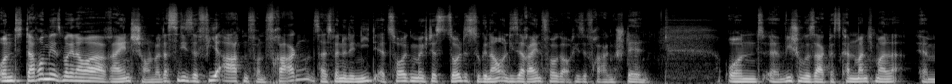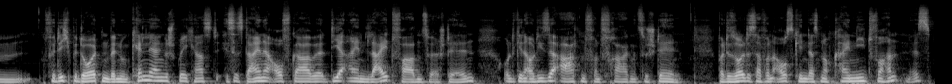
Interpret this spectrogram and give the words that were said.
Und da wollen wir jetzt mal genauer reinschauen, weil das sind diese vier Arten von Fragen. Das heißt, wenn du den Need erzeugen möchtest, solltest du genau in dieser Reihenfolge auch diese Fragen stellen. Und äh, wie schon gesagt, das kann manchmal ähm, für dich bedeuten, wenn du ein Kennenlerngespräch hast, ist es deine Aufgabe, dir einen Leitfaden zu erstellen und genau diese Arten von Fragen zu stellen. Weil du solltest davon ausgehen, dass noch kein Need vorhanden ist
